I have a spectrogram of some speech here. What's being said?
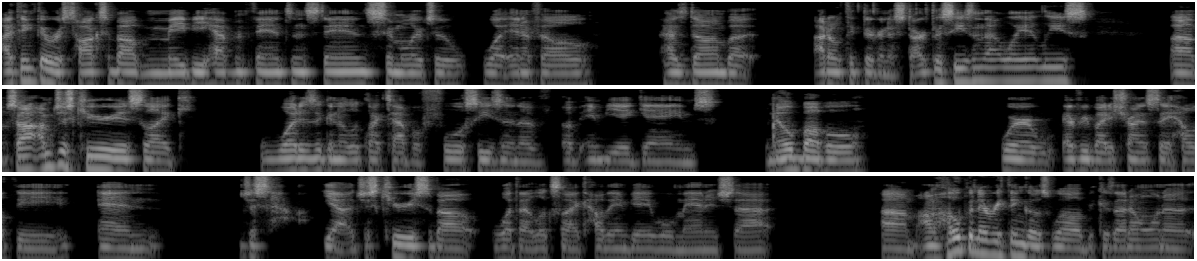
I think there was talks about maybe having fans in stands, similar to what NFL has done, but I don't think they're going to start the season that way at least. Um, so I'm just curious, like, what is it going to look like to have a full season of of NBA games, no bubble, where everybody's trying to stay healthy, and just yeah, just curious about what that looks like, how the NBA will manage that. Um, I'm hoping everything goes well because I don't want to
